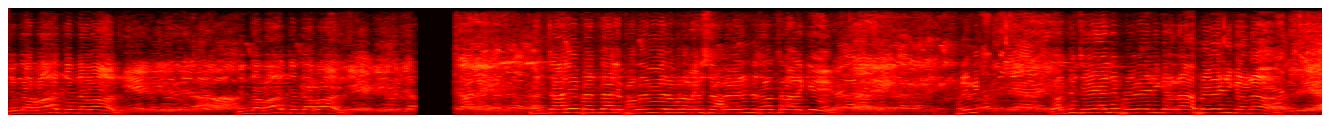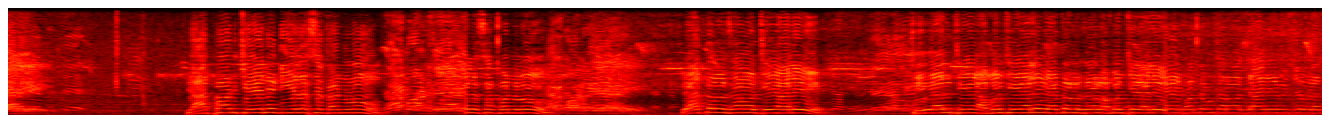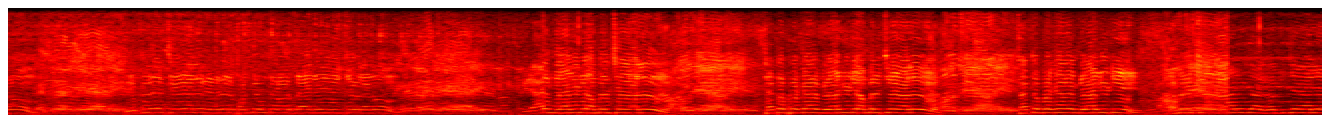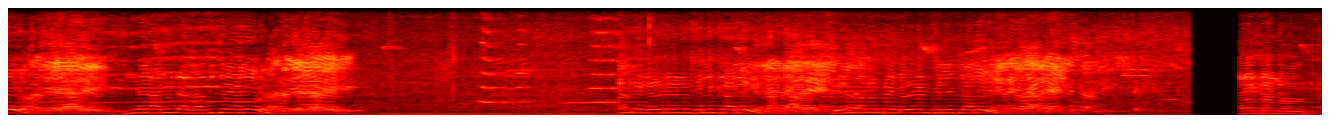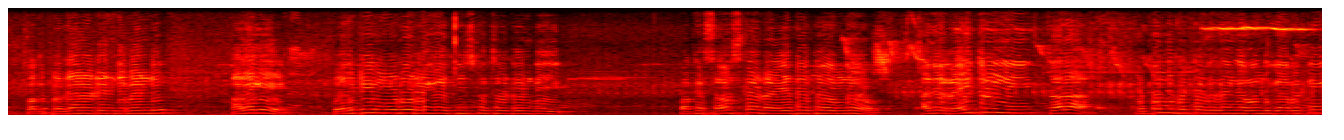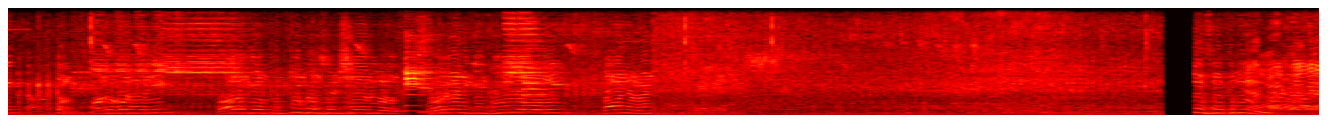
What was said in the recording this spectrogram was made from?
జిందాబాద్ జిందాబాద్. జిందాబాద్ జిందాబాద్. పెంచాలి పెంచాలి. పదవి విరమణ వయసు అరవై రెండు సంవత్సరాలకి. రద్దు చేయాలి ప్రైవేటీకరణ. ప్రైవేటీకరణ. ఏర్పాటు చేయాలి డిఎల్ఎస్ఎఫ్ ఫండ్ను. డిఎల్ఎస్ఎఫ్ ఫండ్ను. వేతన సేవలు చేయాలి. చేయాలి అమలు చేయాలి వేతన సేవలు అమలు చేయాలి. పంతొమ్మిది తర్వాత జాయిన్ అయిన ఉద్యోగులను రెగ్యులర్ చేయాలి గ్రాడ్యుటీ అమలు చేయాలి. చట్ట ప్రకారం గ్రాడ్యుటీ అమలు చేయాలి. చట్ట ప్రకారం గ్రాడ్యుటీ అమలు చేయాలి. రద్దు చేయాలి. ఆడిటర్ రద్దు చేయాలి. డివిడెండ్ చెల్లించాలి. కేంద్రంపై డివిడెండ్ చెల్లించాలి. అనేటువంటి ఒక ప్రధానమైన డిమాండ్. అలాగే ఒకటి మూడు తీసుకొచ్చినటువంటి ఒక సంస్కరణ ఏదైతే ఉందో అది రైతుల్ని చాలా ఇబ్బంది పెట్టే విధంగా ఉంది కాబట్టి కొనుగోలు వాళ్ళకి ఫిఫ్టీ పర్సెంట్ షేర్లు ఇవ్వడానికి వీలు లేదని దాన్ని వెంట-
